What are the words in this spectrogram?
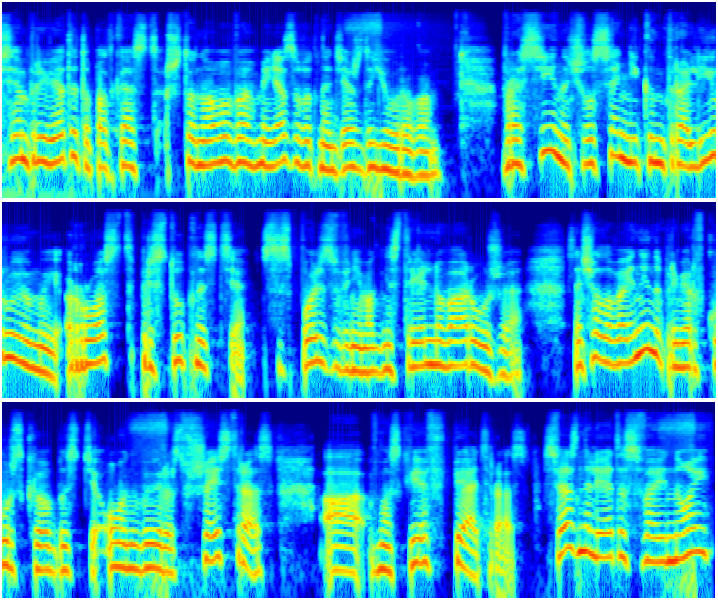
Всем привет, это подкаст «Что нового?». Меня зовут Надежда Юрова. В России начался неконтролируемый рост преступности с использованием огнестрельного оружия. С начала войны, например, в Курской области он вырос в 6 раз, а в Москве в 5 раз. Связано ли это с войной?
